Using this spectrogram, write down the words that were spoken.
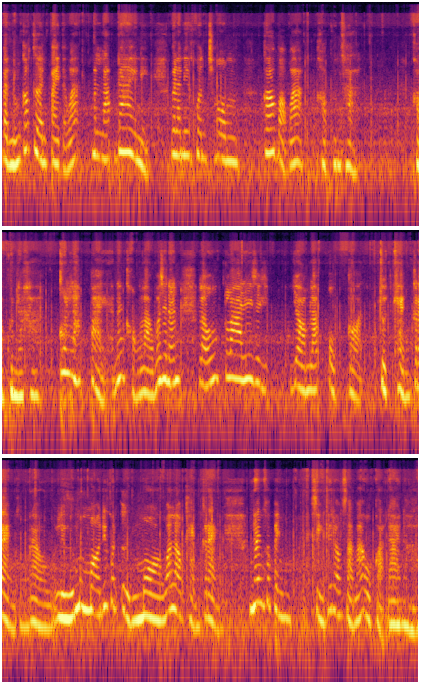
แบบนั้นก็เกินไปแต่ว่ามันรับได้นี่ เวลามีคนชม ก็บอกว่าขอบคุณค่ะ ขอบคุณนะคะ ก็รับไปอันนั่นของเรา เพราะฉะนั้นเราต้องกล้าที่จะยอมรับอกกอดจุดแข็งแกร่งของเรา หรือมุมมองที่คนอื่นมองว่าเราแข็งแกร่ง นั่นก็เป็นสิ่งที่เราสามารถโอบกอดได้นะคะ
